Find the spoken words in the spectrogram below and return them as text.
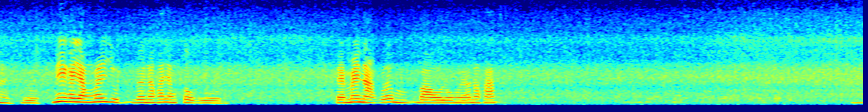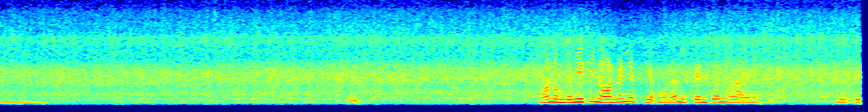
นี่ดูนี่ก็ยังไม่หยุดเลยนะคะ ยังตกอยู่ แต่ไม่หนักเริ่มเบาลงแล้วนะคะ หมอหนุ่มจะมีที่นอนไหมเนี่ยเปียกหมดแล้วนี่เต็นท์เต็นท์อะไรเนี่ย ดูสิ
